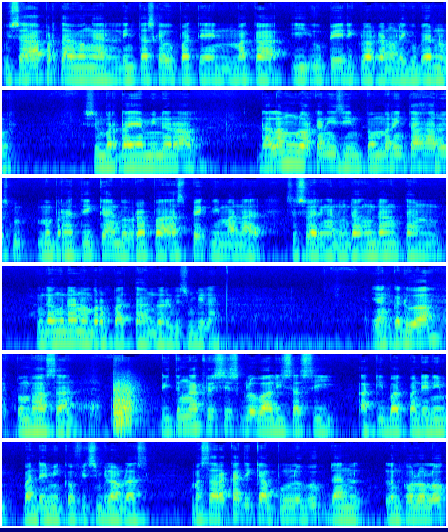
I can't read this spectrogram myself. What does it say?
usaha pertambangan lintas kabupaten maka IUP dikeluarkan oleh gubernur sumber daya mineral. Dalam mengeluarkan izin, pemerintah harus memperhatikan beberapa aspek di mana sesuai dengan Undang-Undang Undang-Undang Nomor 4 Tahun 2009. Yang kedua, pembahasan. Di tengah krisis globalisasi akibat pandemi, pandemi COVID-19, masyarakat di Kampung Lubuk dan Lengkololok,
